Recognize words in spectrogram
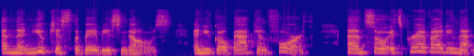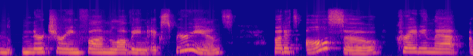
and then you kiss the baby's nose and you go back and forth. And so it's providing that nurturing fun loving experience but it's also creating that uh,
